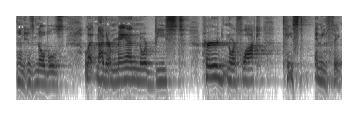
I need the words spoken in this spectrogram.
and his nobles. Let neither man nor beast, herd nor flock taste anything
